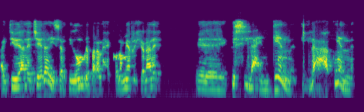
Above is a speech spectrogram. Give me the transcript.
actividad lechera y certidumbre para las economías regionales eh, que si las entienden y las atienden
